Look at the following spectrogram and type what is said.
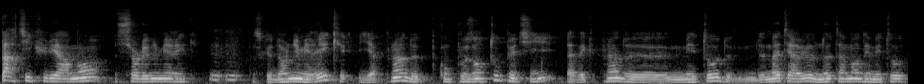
particulièrement sur le numérique. Mm, mm. Parce que dans le numérique, il y a plein de composants tout petits, avec plein de métaux, de, de matériaux, notamment des métaux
